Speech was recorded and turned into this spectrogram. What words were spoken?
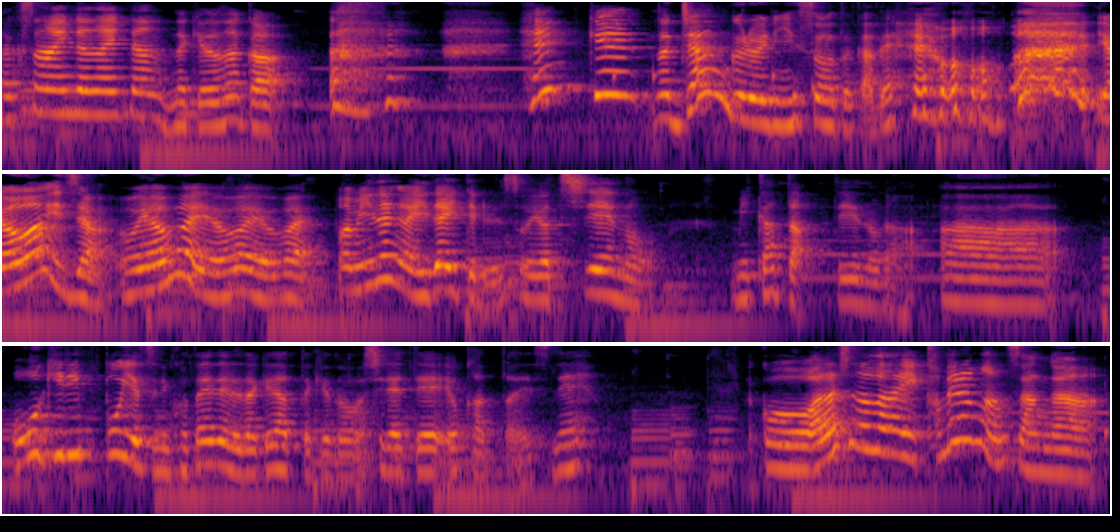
たくさんいただいたんだけどなんか 偏見のジャングルにいそうとかね。やばいじゃん。もうやばいやばいやばい、まあ、みんなが抱いてるそういう私への見方っていうのがあ大喜利っぽいやつに答えてるだけだったけど知れてよかったですね。こう私の場合カメラマンさんが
